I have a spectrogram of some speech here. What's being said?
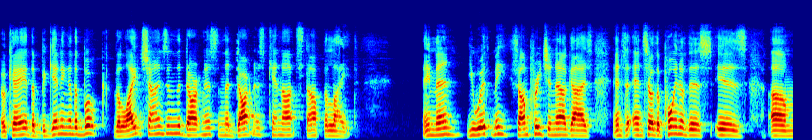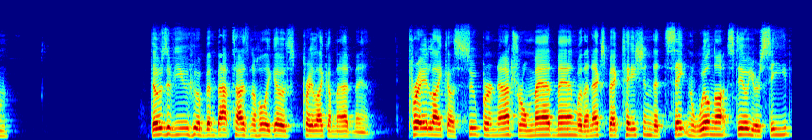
okay? The beginning of the book. The light shines in the darkness and the darkness cannot stop the light. Amen. You with me? So I'm preaching now, guys. And and so the point of this is um, those of you who have been baptized in the Holy Ghost, pray like a madman. Pray like a supernatural madman with an expectation that Satan will not steal your seed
